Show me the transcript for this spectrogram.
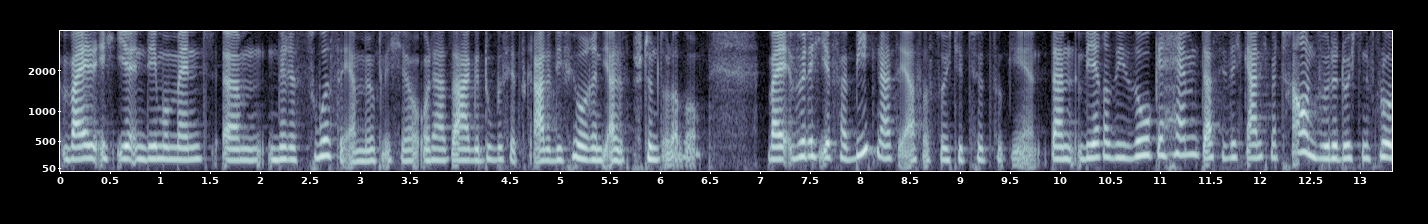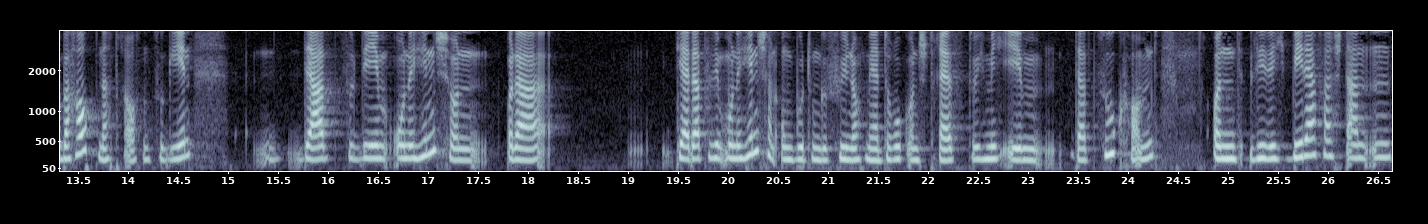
weil ich ihr in dem Moment ähm, eine Ressource ermögliche oder sage, du bist jetzt gerade die Führerin, die alles bestimmt oder so. Weil würde ich ihr verbieten, als erstes durch die Tür zu gehen, dann wäre sie so gehemmt, dass sie sich gar nicht mehr trauen würde, durch den Flur überhaupt nach draußen zu gehen. Da zudem ohnehin schon oder ja, dazu dem ohnehin schon ungutem Gefühl noch mehr Druck und Stress durch mich eben dazukommt und sie sich weder verstanden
